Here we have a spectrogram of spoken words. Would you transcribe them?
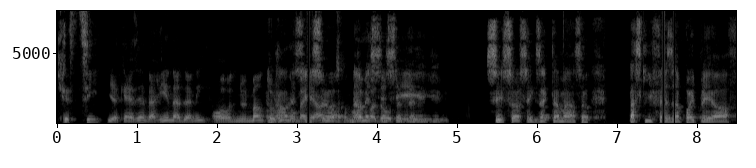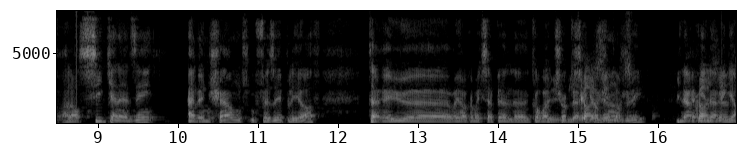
Christy, le Canadien n'avait rien à donner. On nous demande toujours nos meilleurs parce qu'on n'a pas d'autres C'est ça, c'est exactement ça. Parce qu'il ne faisait pas les playoffs. Alors, si le Canadien avait une chance ou faisait les playoffs, tu aurais eu, euh, voyons comment il s'appelle, euh, Kovalchuk, Il aurait regardé, changé. Il l'a regardé, il a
